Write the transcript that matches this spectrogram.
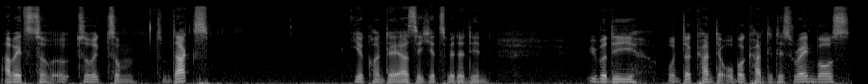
Aber jetzt zu, zurück zum, zum DAX. Hier konnte er sich jetzt wieder den über die Unterkante, Oberkante des Rainbows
